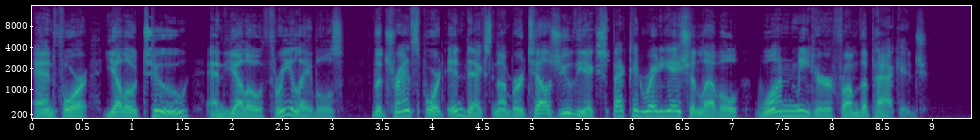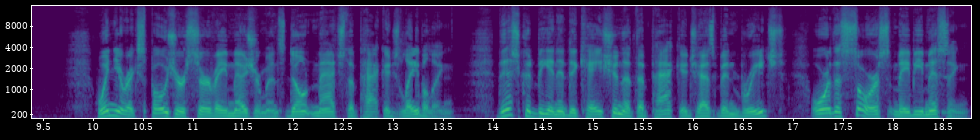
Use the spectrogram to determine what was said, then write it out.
And for yellow 2 and yellow 3 labels, the transport index number tells you the expected radiation level 1 meter from the package. When your exposure survey measurements don't match the package labeling, this could be an indication that the package has been breached or the source may be missing.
